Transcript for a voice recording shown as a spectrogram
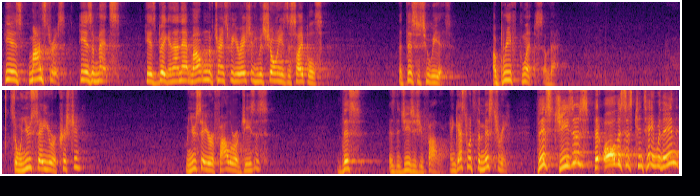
He is monstrous. He is immense. He is big. And on that mountain of transfiguration, He was showing His disciples that this is who He is a brief glimpse of that. So when you say you're a Christian, when you say you're a follower of Jesus, this is the Jesus you follow. And guess what's the mystery? This Jesus that all this is contained within,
